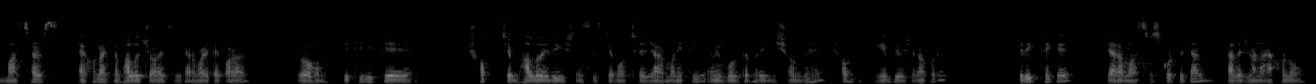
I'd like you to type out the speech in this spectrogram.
মাস্টার্স এখন একটা ভালো চয়েস জার্মানিতে করার এবং পৃথিবীতে সবচেয়ে ভালো এডুকেশন সিস্টেম হচ্ছে জার্মানিতেই আমি বলতে পারি নিঃসন্দেহে সব দিক থেকে বিবেচনা করে। সেদিক থেকে যারা মাস্টার্স করতে চান তাদের জন্য এখনও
